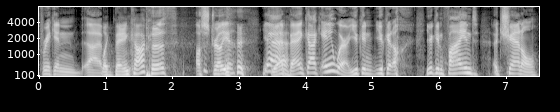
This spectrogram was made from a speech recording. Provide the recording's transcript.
freaking uh, Like Bangkok. Perth, Australia, yeah, Yeah. Bangkok, anywhere. You can you can you can find a channel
